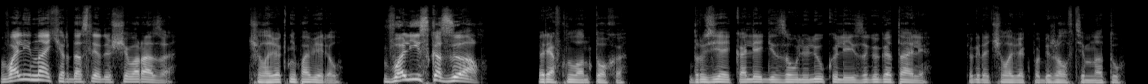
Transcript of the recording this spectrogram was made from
«Вали нахер до следующего раза!» Человек не поверил. «Вали, сказал!» — рявкнул Антоха. Друзья и коллеги заулюлюкали и загоготали, когда человек побежал в темноту.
